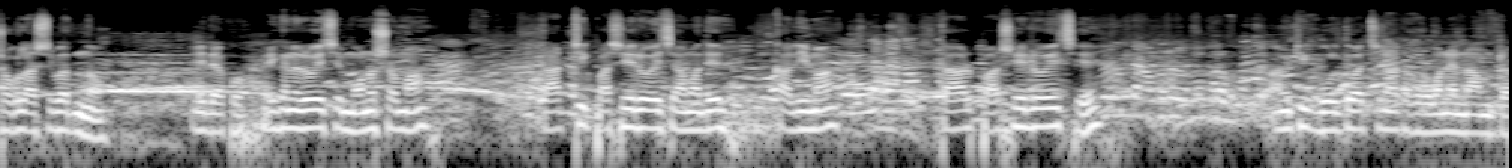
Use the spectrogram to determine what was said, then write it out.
সকল আশীর্বাদ নাও। এই দেখো, এখানে রয়েছে মনসা মা, তার ঠিক পাশেই রয়েছে আমাদের কালীমা তার পাশে রয়েছে আমি ঠিক বলতে পারছি না একটা ভগবানের নামটা।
